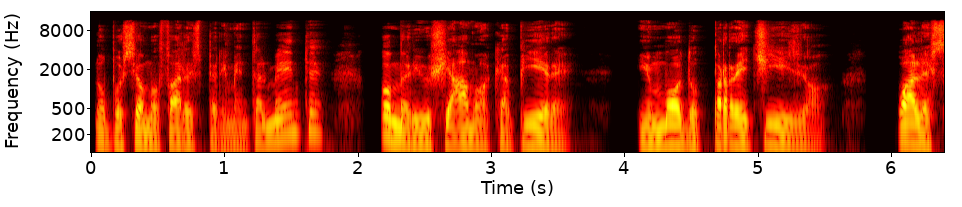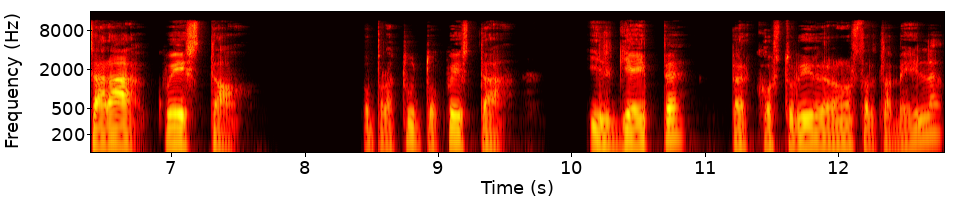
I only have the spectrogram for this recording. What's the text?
lo possiamo fare sperimentalmente? Come riusciamo a capire in modo preciso quale sarà questo, soprattutto questa, il gap per costruire la nostra tabella?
